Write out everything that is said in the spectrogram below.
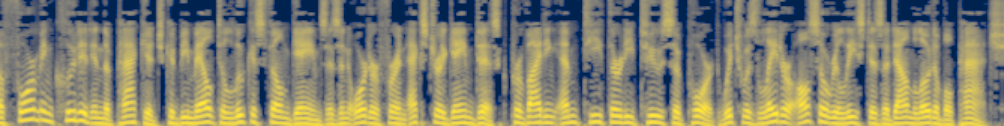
A form included in the package could be mailed to Lucasfilm Games as an order for an extra game disc providing MT32 support which was later also released as a downloadable patch.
